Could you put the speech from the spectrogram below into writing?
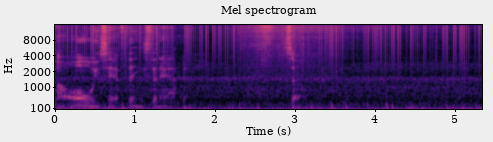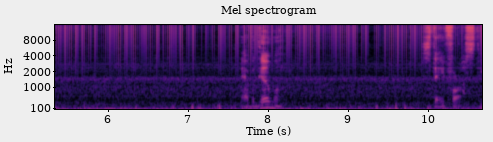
I'll always have things that happen. So, have a good one. Stay frosty.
